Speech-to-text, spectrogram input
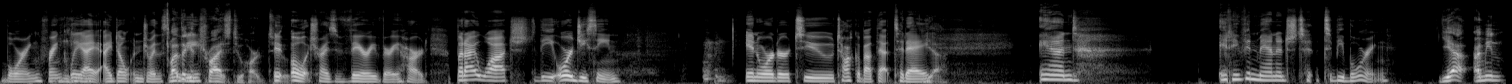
boring, frankly. I, I don't enjoy this Mm-hmm. i movie. think it tries too hard too It- oh, it tries very, very hard. But I watched the orgy scene in order to talk about that today. yeah And it even managed to, to be boring. Yeah, I mean,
